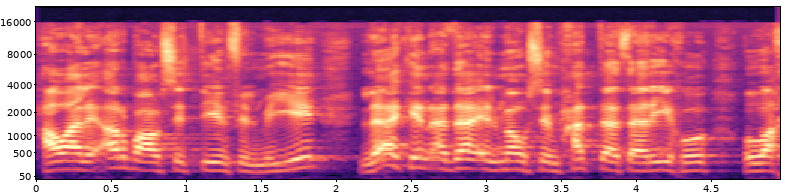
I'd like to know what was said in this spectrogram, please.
حوالي 64% لكن أداء الموسم حتى تاريخه هو 75%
